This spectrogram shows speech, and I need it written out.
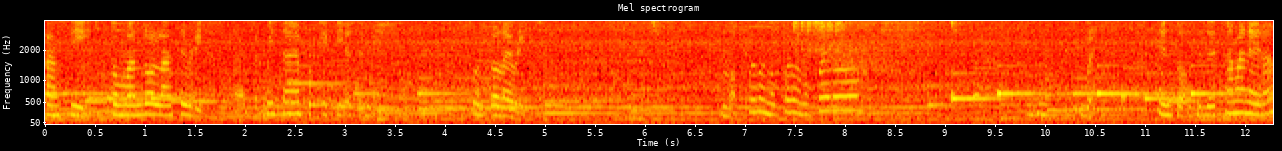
así tomando las hebritas permítame porque aquí ya se me soltó la hebrita no puedo, no puedo, no puedo. Bueno, entonces de esta manera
